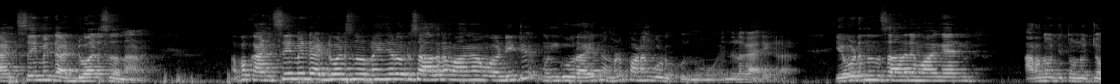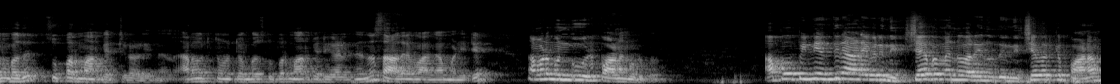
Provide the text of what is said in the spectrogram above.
കൺസൈൻമെന്റ് അഡ്വാൻസ് എന്നാണ്. അപ്പോൾ കൺസൈൻമെന്റ് അഡ്വാൻസ് എന്ന് പറഞ്ഞു കഴിഞ്ഞാൽ ഒരു സാധനം വാങ്ങാൻ വേണ്ടിയിട്ട് മുൻകൂറായി നമ്മൾ പണം കൊടുക്കുന്നു എന്നുള്ള കാര്യങ്ങളാണ്. എവിടെ നിന്ന് സാധനം വാങ്ങാൻ? അറുന്നൂറ്റി തൊണ്ണൂറ്റൊമ്പത് സൂപ്പർ മാർക്കറ്റുകളിൽ നിന്ന്. അറുന്നൂറ്റി തൊണ്ണൂറ്റൊമ്പത് സൂപ്പർ മാർക്കറ്റുകളിൽ നിന്ന് സാധനം വാങ്ങാൻ വേണ്ടിയിട്ട് നമ്മൾ മുൻകൂർ പണം കൊടുക്കുന്നു. അപ്പോൾ പിന്നെ എന്തിനാണ് ഇവർ നിക്ഷേപം എന്ന് പറയുന്നത്? നിക്ഷേപകർക്ക് പണം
